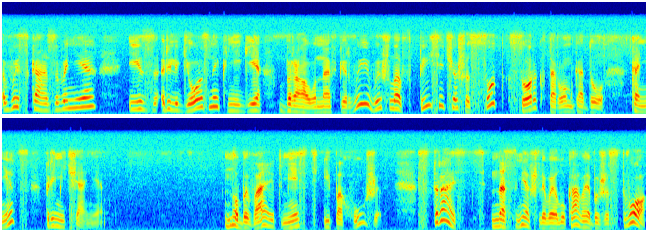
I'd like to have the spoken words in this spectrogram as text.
высказывание из религиозной книги Брауна. Впервые вышла в 1642 году. Конец примечания. Но бывает месть и похуже. Страсть насмешливое лукавое божество,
